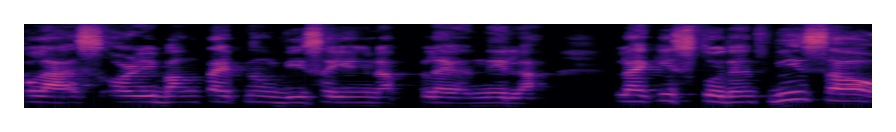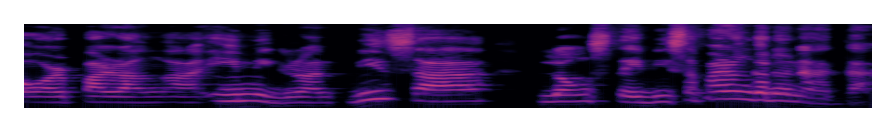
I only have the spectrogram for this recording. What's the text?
class or ibang type ng visa yung na-apply nila. Like student visa or parang ah, immigrant visa, long stay visa, parang ganun ata.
